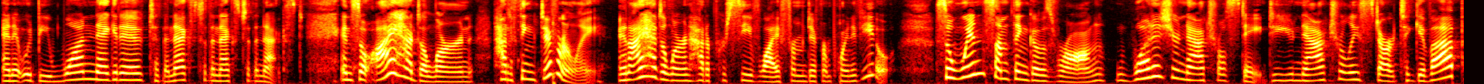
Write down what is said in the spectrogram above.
And it would be one negative to the next, to the next, to the next. And so I had to learn how to think differently. And I had to learn how to perceive life from a different point of view. So when something goes wrong, what is your natural state? Do you naturally start to give up?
